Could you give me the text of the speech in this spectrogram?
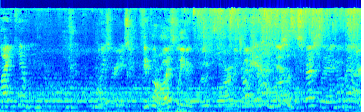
like him. People are always leaving food for him and oh, yeah, dishes for him. dishes especially. I know that.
